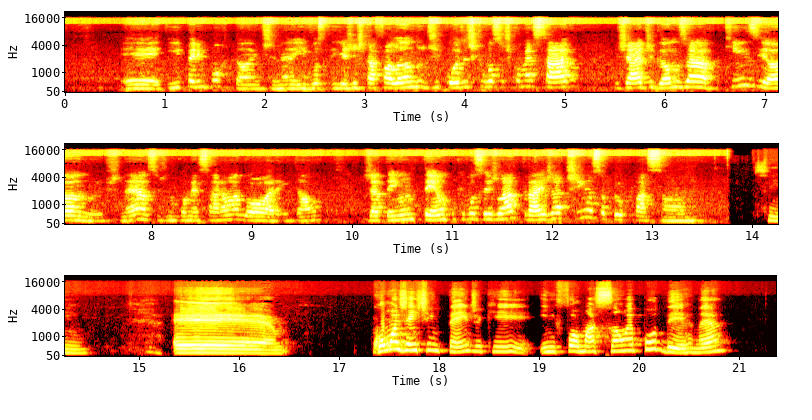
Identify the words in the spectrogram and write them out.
é, hiper importante, né? E, você, e a gente está falando de coisas que vocês começaram já, digamos, há 15 anos, né? Vocês não começaram agora, então já tem um tempo que vocês lá atrás já tinham essa preocupação, né? Sim. É... Como a gente entende que informação é poder, né?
